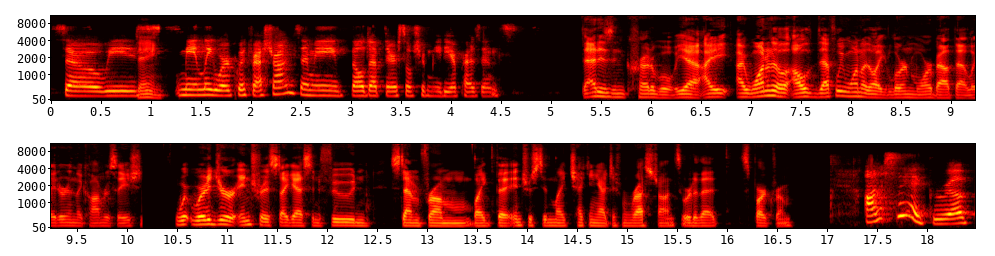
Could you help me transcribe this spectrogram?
So we Dang. mainly work with restaurants and we build up their social media presence. That is incredible. Yeah, I I wanted to. I'll definitely want to like learn more about that later in the conversation. Where, where did your interest, I guess, in food stem from? Like the interest in like checking out different restaurants. Where did that spark from? Honestly, I grew up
